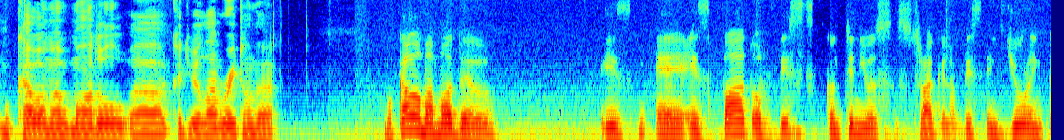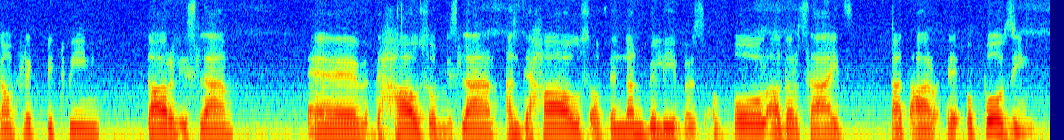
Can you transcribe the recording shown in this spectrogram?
Mukawama model, uh, could you elaborate on that? Mukawama model is, uh, is part of this continuous struggle, of this enduring conflict between Dar al-Islam, uh, the house of Islam, and the house of the non-believers of all other sides that are uh, opposing uh,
